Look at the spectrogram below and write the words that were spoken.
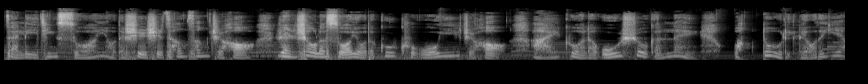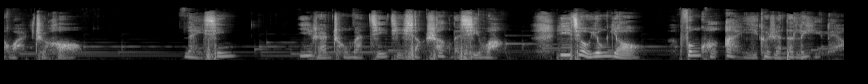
在历经所有的世事沧桑之后，忍受了所有的孤苦无依之后，挨过了无数个泪。”往肚里流的夜晚之后，内心依然充满积极向上的希望，依旧拥有疯狂爱一个人的力量。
